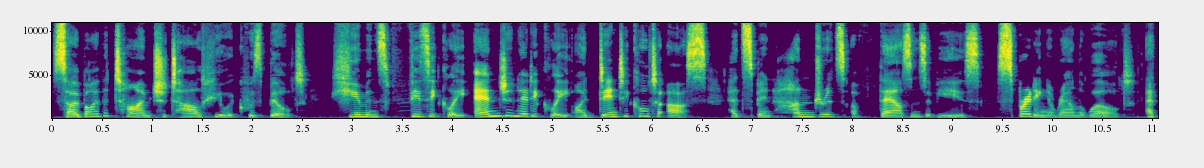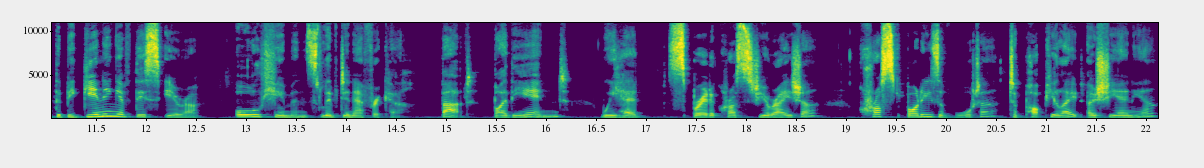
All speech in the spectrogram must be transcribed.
So by the time Çatalhöyük was built, humans physically and genetically identical to us had spent hundreds of thousands of years spreading around the world. At the beginning of this era, all humans lived in Africa, but by the end, we had spread across Eurasia, crossed bodies of water to populate Oceania,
